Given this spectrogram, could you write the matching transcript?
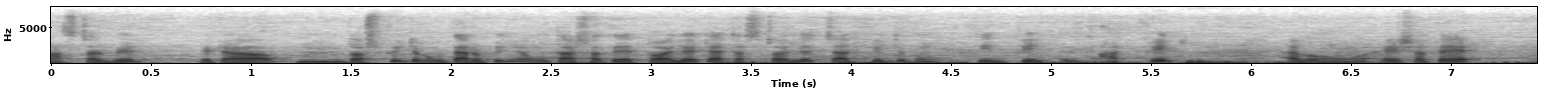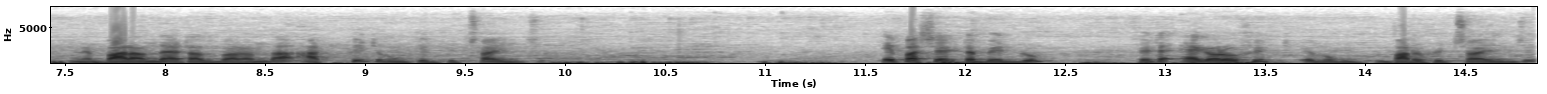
মাস্টার বেড। এটা দশ ফিট এবং তেরো ফিট এবং তার সাথে টয়লেট, অ্যাটাচ টয়লেট চার ফিট এবং তিন ফিট, আট ফিট এবং এর সাথে বারান্দা, অ্যাটাচ বারান্দা আট ফিট এবং তিন ফিট ছয় ইঞ্চি। এ পাশে একটা বেডরুম। সেটা এগারো ফিট এবং বারো ফিট ছয় ইঞ্চি।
